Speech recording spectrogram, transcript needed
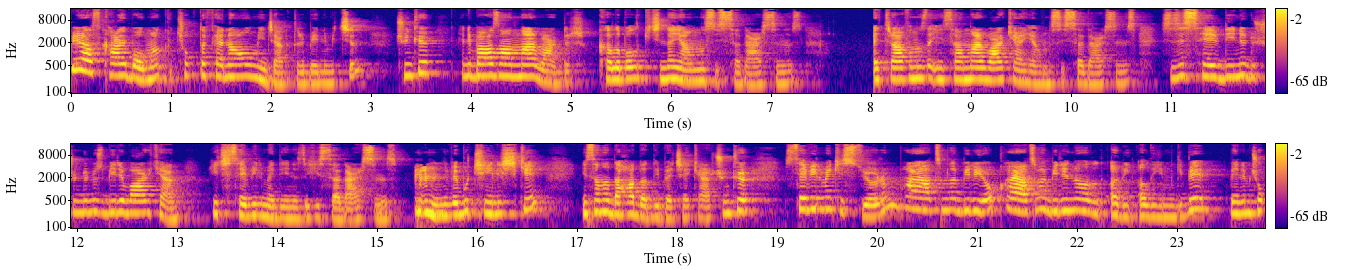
biraz kaybolmak çok da fena olmayacaktır benim için. Çünkü hani bazı anlar vardır. Kalabalık içinde yalnız hissedersiniz. Etrafınızda insanlar varken yalnız hissedersiniz. Sizi sevdiğini düşündüğünüz biri varken hiç sevilmediğinizi hissedersiniz. Ve bu çelişki insanı daha da dibe çeker. Çünkü sevilmek istiyorum. Hayatımda biri yok. Hayatıma birini al- alayım gibi benim çok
